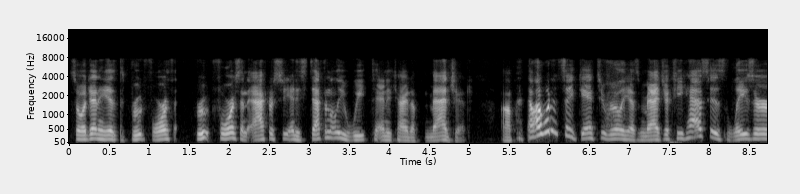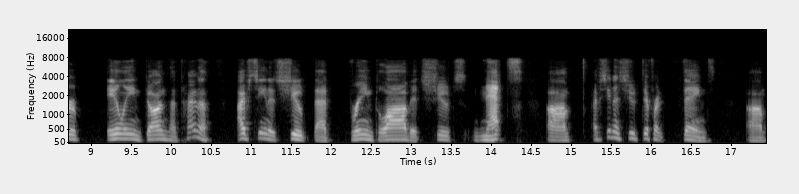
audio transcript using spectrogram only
so again, he has brute force, brute force and accuracy, and he's definitely weak to any kind of magic. Um, now, I wouldn't say Gantu really has magic. He has his laser alien gun that kind of I've seen it shoot that green glob. It shoots nets. Um, I've seen it shoot different things. Um,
